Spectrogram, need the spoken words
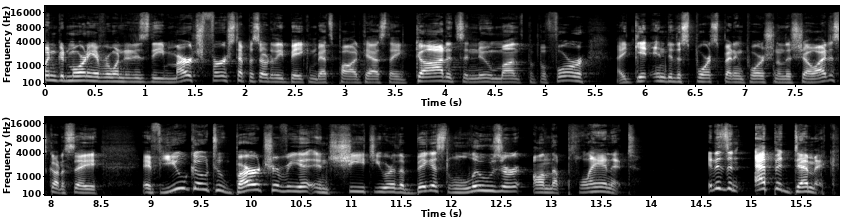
and good morning, everyone. It is the March 1st episode of the Bacon Bets podcast. Thank God it's a new month. But before I get into the sports betting portion of the show, I just got to say if you go to bar trivia and cheat, you are the biggest loser on the planet. It is an epidemic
